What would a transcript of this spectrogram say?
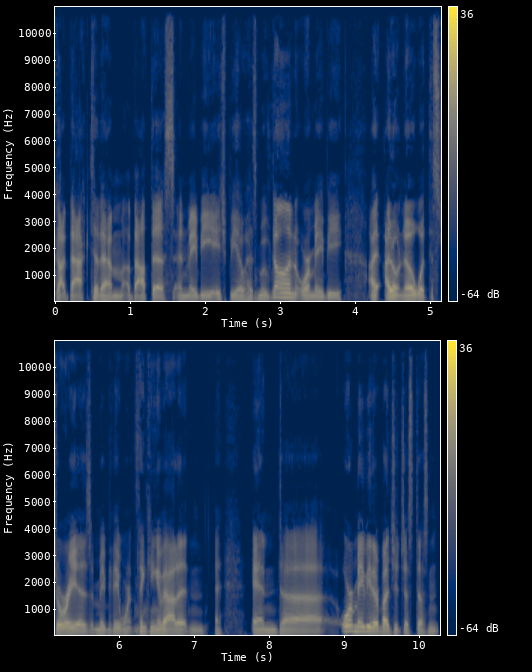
got back to them about this and maybe HBO has moved on or maybe I, I don't know what the story is. Maybe they weren't thinking about it and and uh, or maybe their budget just doesn't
